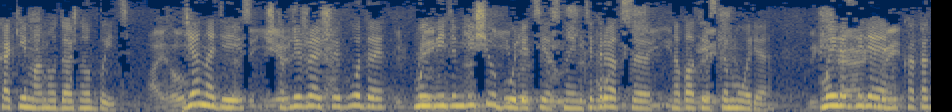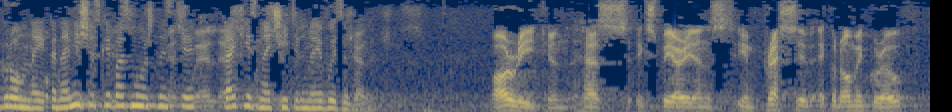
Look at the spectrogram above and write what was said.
каким оно должно быть. Я надеюсь, что в ближайшие годы мы увидим еще более тесную интеграцию на Балтийском море. Мы разделяем как огромные экономические возможности, так и значительные вызовы. Our region has experienced impressive economic growth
